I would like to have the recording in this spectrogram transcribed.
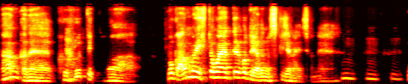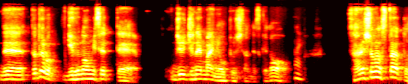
なんかね、工夫っていうのは、僕あんまり人がやってることやるの好きじゃないですよね。うんうんうん。で、例えば岐阜のお店って11年前にオープンしたんですけど、はい最初のスタート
